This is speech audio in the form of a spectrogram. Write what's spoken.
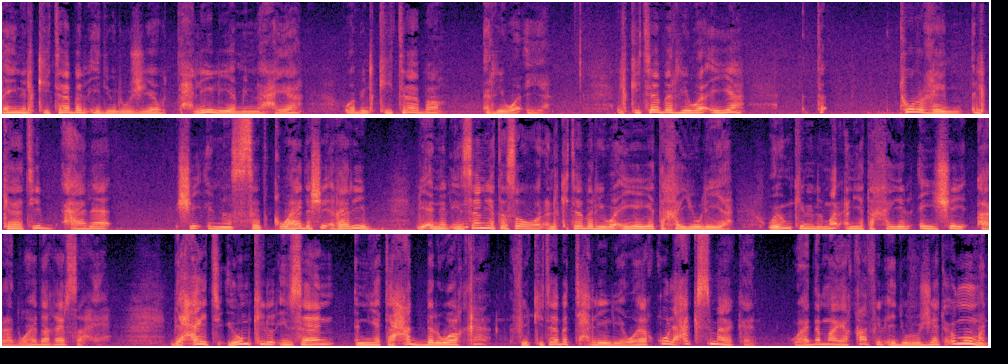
بين الكتابة الإيديولوجية والتحليلية من ناحية وبالكتابة الروائية. الكتابة الروائية ترغم الكاتب على شيء من الصدق وهذا شيء غريب لأن الإنسان يتصور أن الكتابة الروائية هي تخيلية ويمكن للمرء أن يتخيل أي شيء أراد وهذا غير صحيح. بحيث يمكن الإنسان أن يتحدى الواقع في الكتابة التحليلية ويقول عكس ما كان وهذا ما يقع في الإيديولوجيات عموما.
